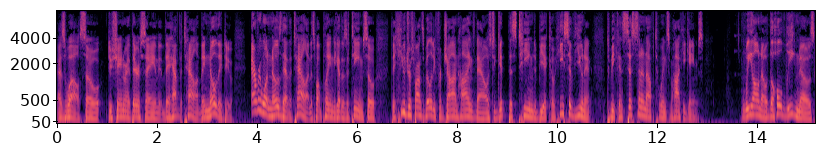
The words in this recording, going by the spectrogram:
as well. So Duchene right there saying that they have the talent. They know they do. Everyone knows they have the talent. It's about playing together as a team. So the huge responsibility for John Hynes now is to get this team to be a cohesive unit, to be consistent enough to win some hockey games. We all know, the whole league knows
